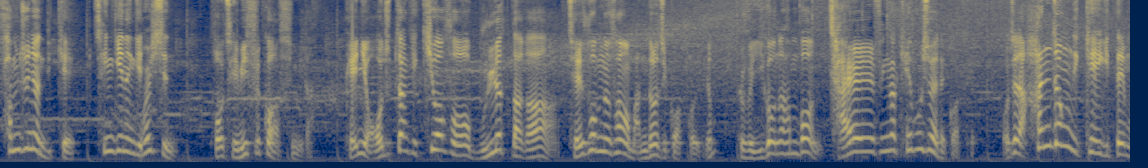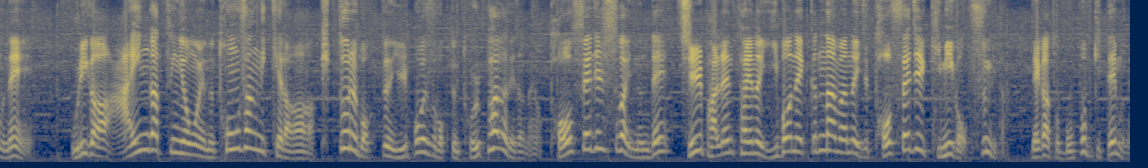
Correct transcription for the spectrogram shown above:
3주년 니케 챙기는 게 훨씬 더 재밌을 것 같습니다. 괜히 어줍지 않게 키워서 물렸다가 재수 없는 상황 만들어질 것 같거든요. 그래서 이거는 한번 잘 생각해 보셔야 될 것 같아요. 어쨌든 한정 니케이기 때문에 우리가 아인 같은 경우에는 통상 니케라 픽도를 먹든 일본에서 먹든 돌파가 되잖아요. 더 세질 수가 있는데 질 발렌타인은 이번에 끝나면은 이제 더 세질 기미가 없습니다. 내가 더 못 뽑기 때문에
